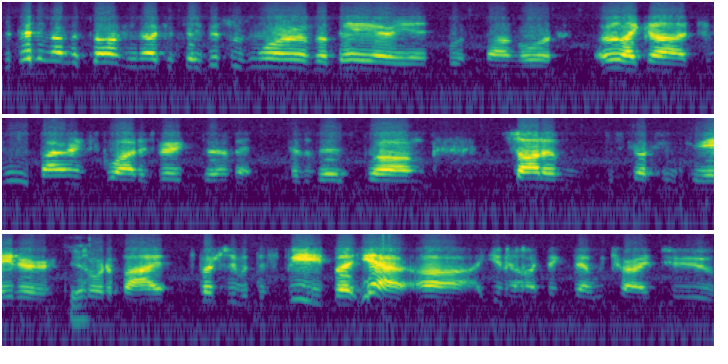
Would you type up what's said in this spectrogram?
depending on the song, you know, I could say this was more of a Bay Area song, or or like uh, to me, Firing Squad is very German, has a very strong Sodom Destruction Kreator Yeah. sort of vibe, especially with the speed. But yeah, uh, you know, I think that we tried to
